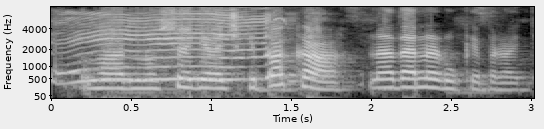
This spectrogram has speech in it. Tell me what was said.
Ладно, все, девочки, пока. Надо на руки брать.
